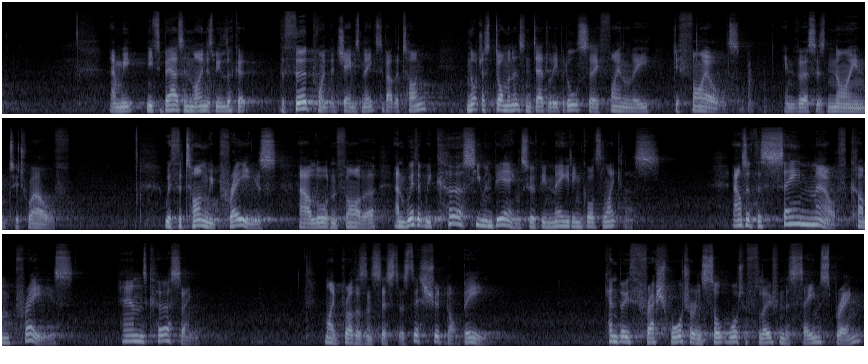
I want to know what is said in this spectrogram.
And we need to bear that in mind as we look at the third point that James makes about the tongue not just dominant and deadly, but also finally defiled in verses 9 to 12. With the tongue we praise our Lord and Father, and with it we curse human beings who have been made in God's likeness. Out of the same mouth come praise and cursing. My brothers and sisters, this should not be. Can both fresh water and salt water flow from the same spring?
